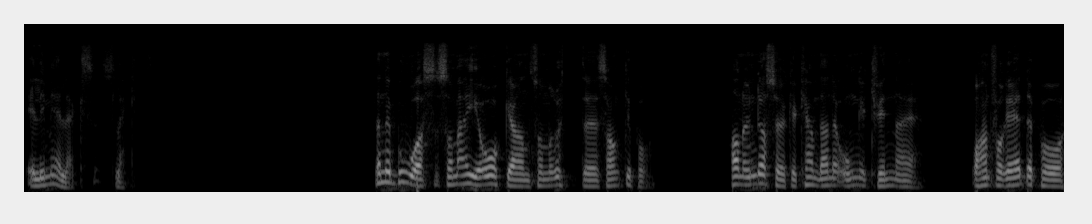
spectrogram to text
Elimeleks slekt. Denne Boas som eier åkeren som Ruth sanker på, han undersøker hvem denne unge kvinnen er og han får rede på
